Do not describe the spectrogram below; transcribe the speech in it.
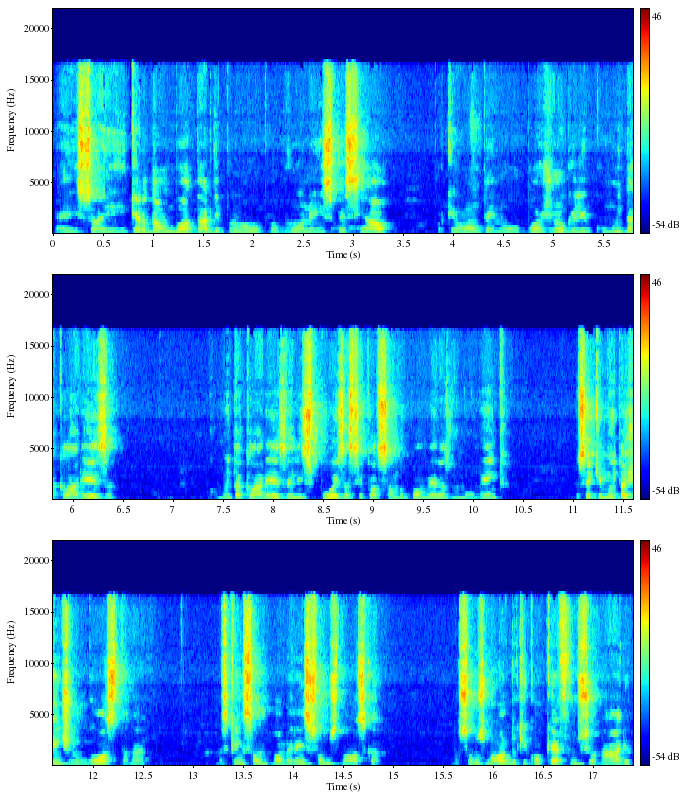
É isso aí. Quero dar uma boa tarde para o Bruno em especial, porque ontem no pós-jogo ele com muita clareza, com muita clareza ele expôs a situação do Palmeiras no momento. Eu sei que muita gente não gosta, né? Mas quem são palmeirenses somos nós, cara. Nós somos maiores do que qualquer funcionário,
